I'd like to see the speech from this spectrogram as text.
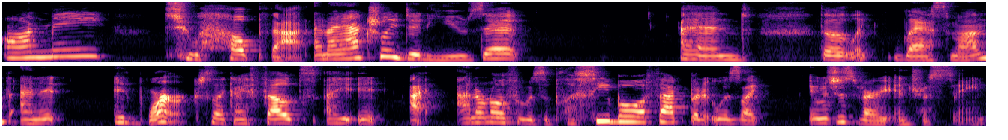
on me to help that. And I actually did use it and the like last month and it it worked. Like I felt I it I, I don't know if it was a placebo effect, but it was like it was just very interesting.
